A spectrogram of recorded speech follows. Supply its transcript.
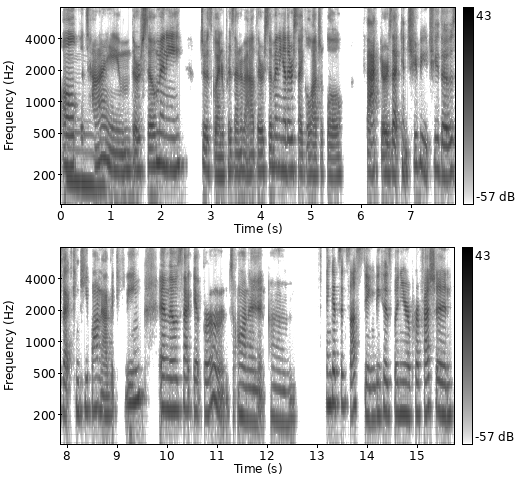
all mm. the time. There's so many. Which I was going to present about. There are so many other psychological factors that contribute to those that can keep on advocating and those that get burned on it. Um, think it's exhausting because when your profession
